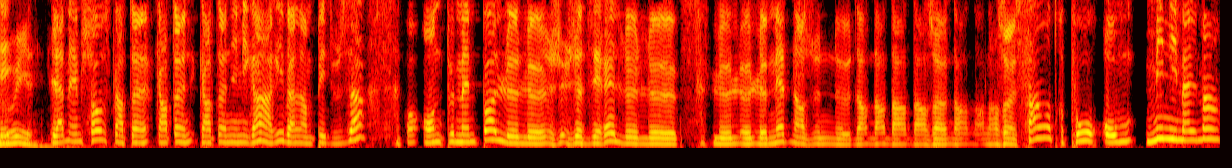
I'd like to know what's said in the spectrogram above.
et La même chose quand un quand un quand un immigrant arrive à Lampedusa, on, ne peut même pas le, le je, dirais le, le le, le mettre dans une dans dans dans, dans un dans, dans, un centre pour au minimalement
